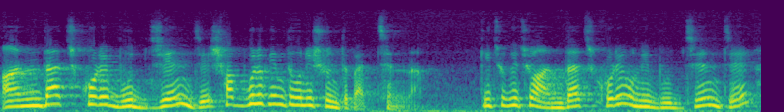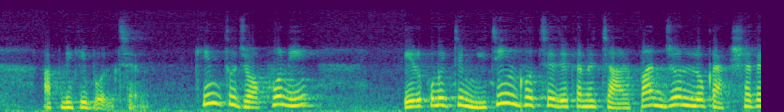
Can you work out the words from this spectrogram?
আন্দাজ করে বুঝছেন যে সবগুলো কিন্তু উনি শুনতে পাচ্ছেন না। কিছু কিছু আন্দাজ করে উনি বুঝছেন যে আপনি কি বলছেন। কিন্তু যখনই এরকম একটি মিটিং হচ্ছে যেখানে চার পাঁচজন লোক একসাথে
